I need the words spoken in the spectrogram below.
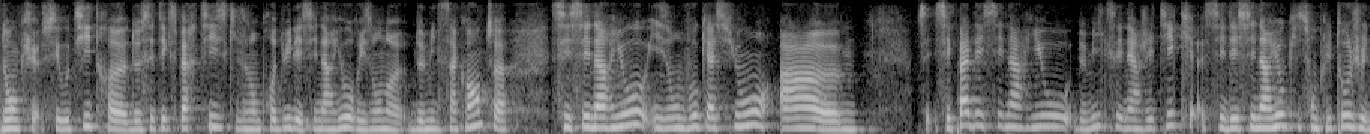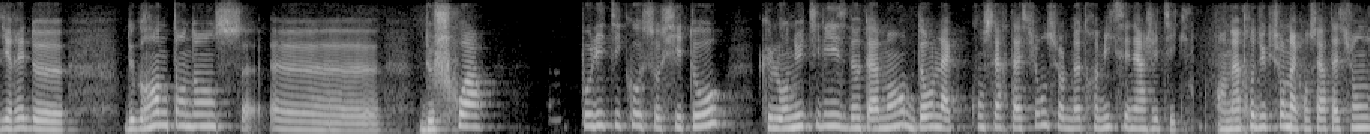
donc, c'est au titre de cette expertise qu'ils ont produit les scénarios Horizon 2050. Ces scénarios, ils ont vocation à c'est pas des scénarios de mix énergétique, c'est des scénarios qui sont plutôt, je dirais, de grandes tendances de choix politico-sociétaux que l'on utilise notamment dans la concertation sur notre mix énergétique. En introduction de la concertation,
